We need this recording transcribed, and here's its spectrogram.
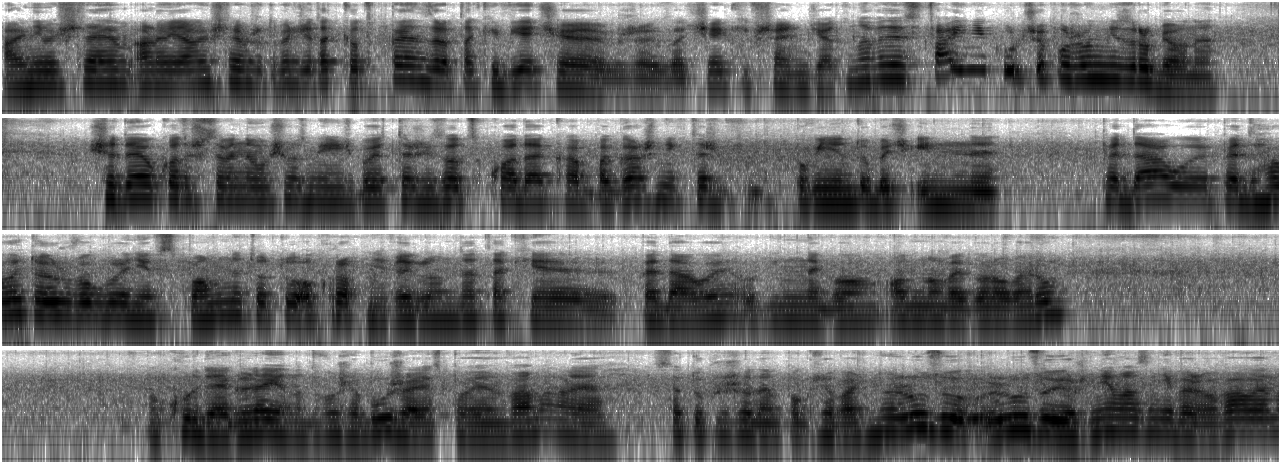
ale nie myślałem, ale ja myślałem, że to będzie taki odpędzel, takie wiecie, że zacieki wszędzie, a to nawet jest fajnie, kurczę, porządnie zrobione. Siodełko też sobie będę musiał zmienić, bo też jest od składaka, bagażnik też powinien tu być inny. Pedały, pedały to już w ogóle nie wspomnę, to tu okropnie wygląda takie pedały od innego, od nowego roweru. O kurde, jak leje na dworze burza jest, powiem wam, ale se tu przyszedłem pogrzebać. No luzu, luzu już nie ma, zniwelowałem.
